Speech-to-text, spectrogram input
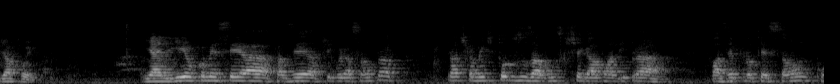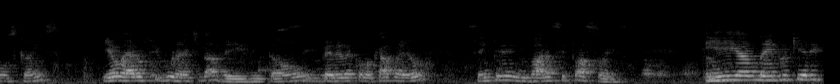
Já foi. E ali eu comecei a fazer a figuração para praticamente todos os alunos que chegavam ali para fazer proteção com os cães. Eu era o figurante da vez, então Sim. Pereira colocava eu sempre em várias situações. E eu lembro que ele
